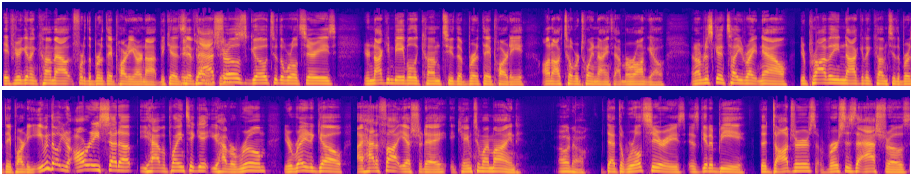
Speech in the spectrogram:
if you're going to come out for the birthday party or not. Because It if does, the Astros yes. go to the World Series, you're not going to be able to come to the birthday party on October 29th at Morongo. And I'm just going to tell you right now, you're probably not going to come to the birthday party, even though you're already set up. You have a plane ticket, you have a room, you're ready to go. I had a thought yesterday. It came to my mind Oh no. that the World Series is going to be the Dodgers versus the Astros,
